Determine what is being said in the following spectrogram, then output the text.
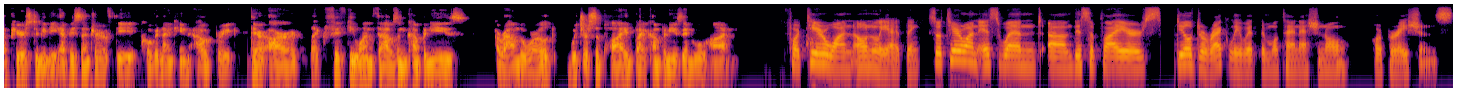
appears to be the epicenter of the COVID 19 outbreak, there are like 51,000 companies around the world which are supplied by companies in Wuhan for tier one only, I think. So tier one is when um, the suppliers deal directly with the multinational corporations.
